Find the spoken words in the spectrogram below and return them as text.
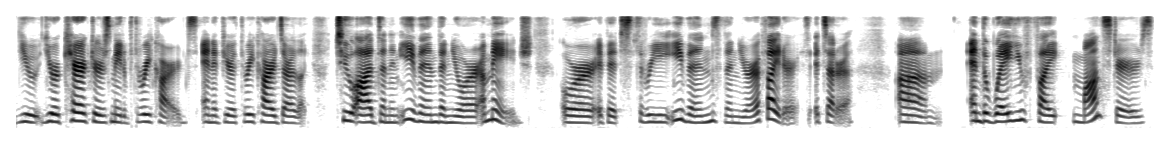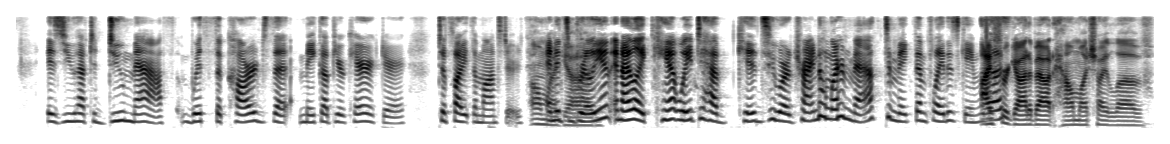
you your character is made of three cards and if your three cards are like two odds and an even, then you're a mage. Or if it's three evens, then you're a fighter, etc. Um, and the way you fight monsters is you have to do math with the cards that make up your character to fight the monsters. Oh my and it's God. brilliant and I like can't wait to have kids who are trying to learn math to make them play this game with I us. forgot about how much I love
